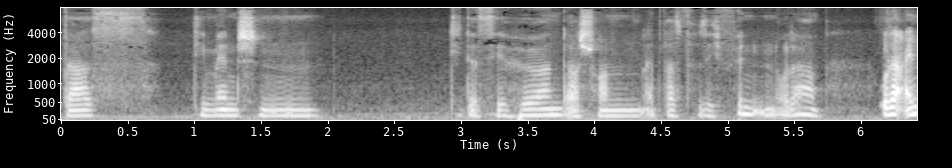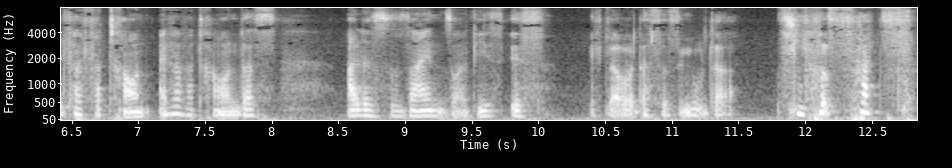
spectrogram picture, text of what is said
dass die Menschen, die das hier hören, da schon etwas für sich finden oder, oder einfach vertrauen. Einfach vertrauen, dass alles so sein soll, wie es ist. Ich glaube, das ist ein guter Schlusssatz.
